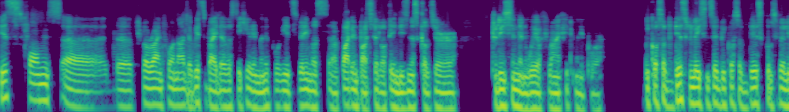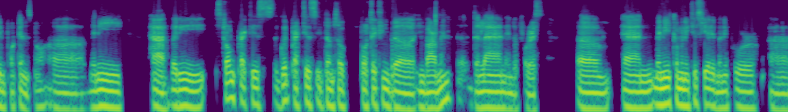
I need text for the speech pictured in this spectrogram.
this forms uh, the flora and fauna, the rich biodiversity here in Manipur. It's very much part and parcel of the indigenous culture, tradition, and way of life in Manipur. Because of this relationship, because of this cultural importance, no, uh, many have very strong practice, good practice in terms of protecting the environment, the land, and the forest. Um, and many communities here in Manipur uh,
